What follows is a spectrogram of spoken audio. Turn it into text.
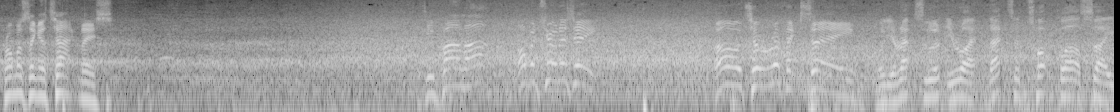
Promising attack, this. Dybala, opportunity. Oh, terrific save. Well, you're absolutely right. That's a top-class save.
